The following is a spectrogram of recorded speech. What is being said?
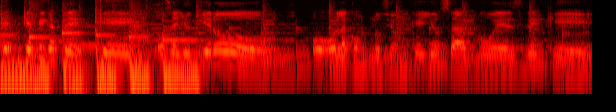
Que, que fíjate, que, o sea, yo quiero, o, o la conclusión que yo saco es de que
